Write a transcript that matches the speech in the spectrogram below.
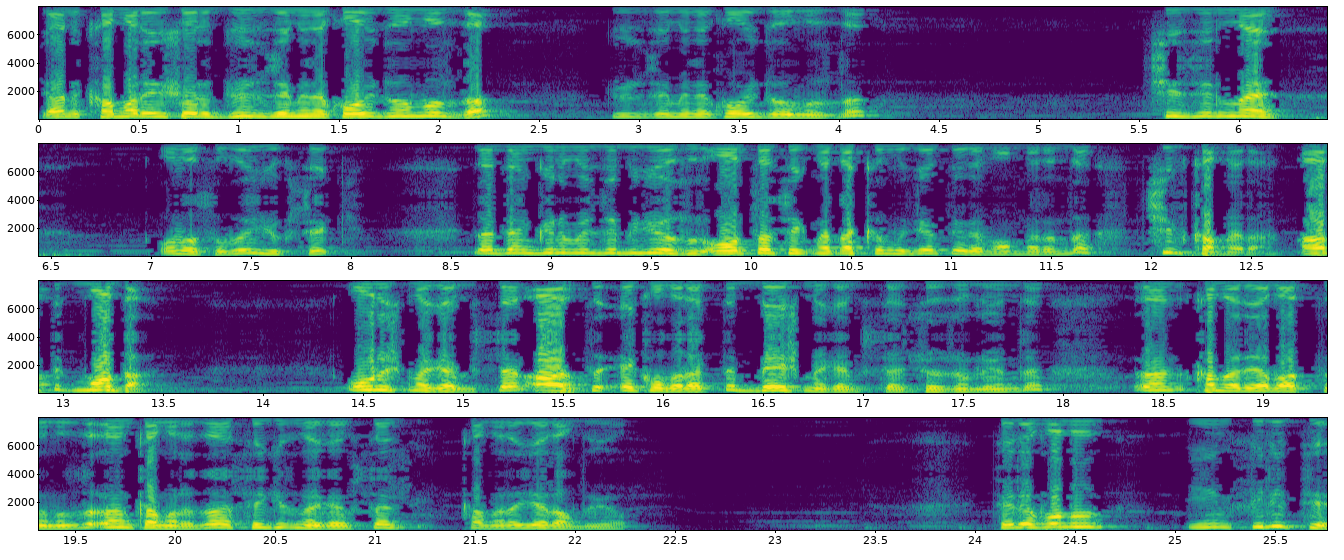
Yani kamerayı şöyle düz zemine koyduğumuzda düz zemine koyduğumuzda çizilme olasılığı yüksek. Zaten günümüzde biliyorsunuz orta segment akıllı cep telefonlarında çift kamera artık moda. 13 megapiksel artı ek olarak da 5 megapiksel çözünürlüğünde. Ön kameraya baktığımızda ön kamerada 8 megapiksel kamera yer alıyor. Telefonun Infinity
